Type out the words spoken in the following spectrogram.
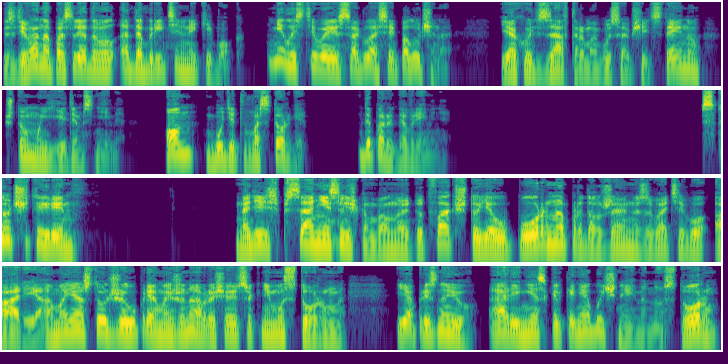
С дивана последовал одобрительный кивок. Милостивое согласие получено. Я хоть завтра могу сообщить Стейну, что мы едем с ними. Он будет в восторге. До поры до времени. 104. Надеюсь, пса не слишком волнует тот факт, что я упорно продолжаю называть его Ари, а моя столь же упрямая жена обращается к нему Сторм. Я признаю, Ари несколько необычное имя, но Сторм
